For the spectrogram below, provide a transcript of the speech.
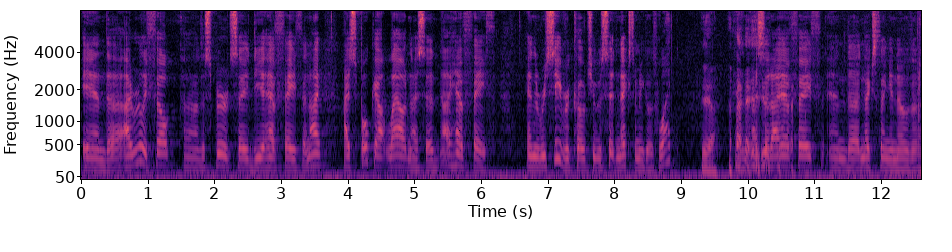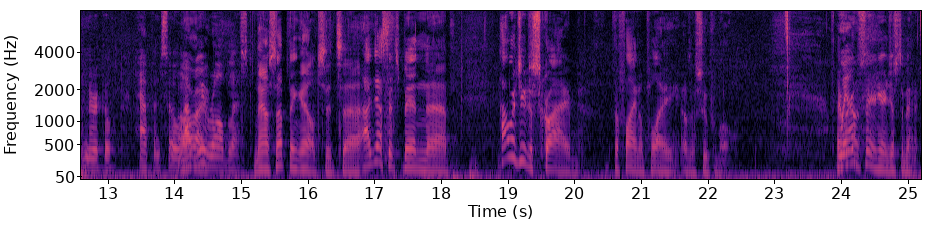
And uh, I really felt uh, the Spirit say, Do you have faith? And I, I spoke out loud and I said, I have faith. And the receiver coach who was sitting next to me goes, What? Yeah. And I said, I have faith. And uh, next thing you know, the miracle happened. So All I, we were all blessed. Now something else. It's uh, I guess it's been. Uh, how would you describe the final play of the Super Bowl? And we're going to see it here in just a minute.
